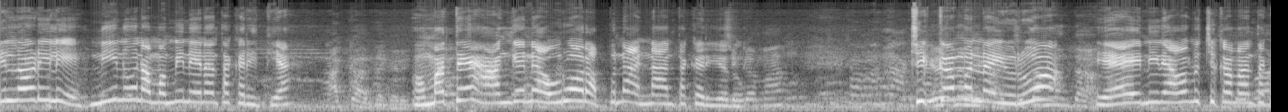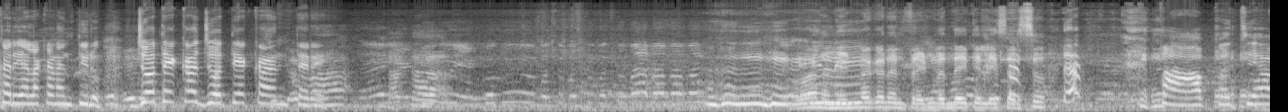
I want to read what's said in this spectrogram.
ಇಲ್ಲಿ. ನೋಡಿಲಿ ನೀನು ನಮ್ಮ ಮಮ್ಮಿನ ಏನಂತ ಕರಿತೀಯ? ಅಕ್ಕ ಮತ್ತೆ ಹಂಗೇನೆ ಅವರು ಅವ್ರ ಅಪ್ಪನ ಅಣ್ಣ ಅಂತ ಕರೆಯೋದು. ಚಿಕ್ಕಮ್ಮನ ಇವರು. ಏ ನೀನು ಯಾವಾಗಲೂ ಚಿಕ್ಕಮ್ಮ ಅಂತ ಕರೆಯಲ್ಲ ಕಣಂತಿರು. ಜೊತೆಕ ಜೊತೆಕ ಅಂತಾರೆ. ನನ್ನ ಹೆಣ್ಮಗ ನನ್ನ ಫ್ರೆಂಡ್ ಬಂದೈತಿ ಇಲ್ಲಿ, ಸರ್ಸು. ಪಾಪಚ್ಚಿ ಆ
